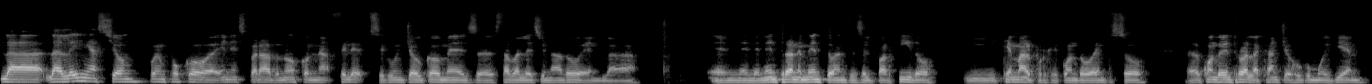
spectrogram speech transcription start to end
la, la, alineación fue un poco eh, inesperado, ¿no? Con Nat Phillips, según Joe Gómez, eh, estaba lesionado en, la, en, el entrenamiento antes del partido. Y qué mal, porque cuando empezó, eh, cuando entró a la cancha jugó muy bien.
